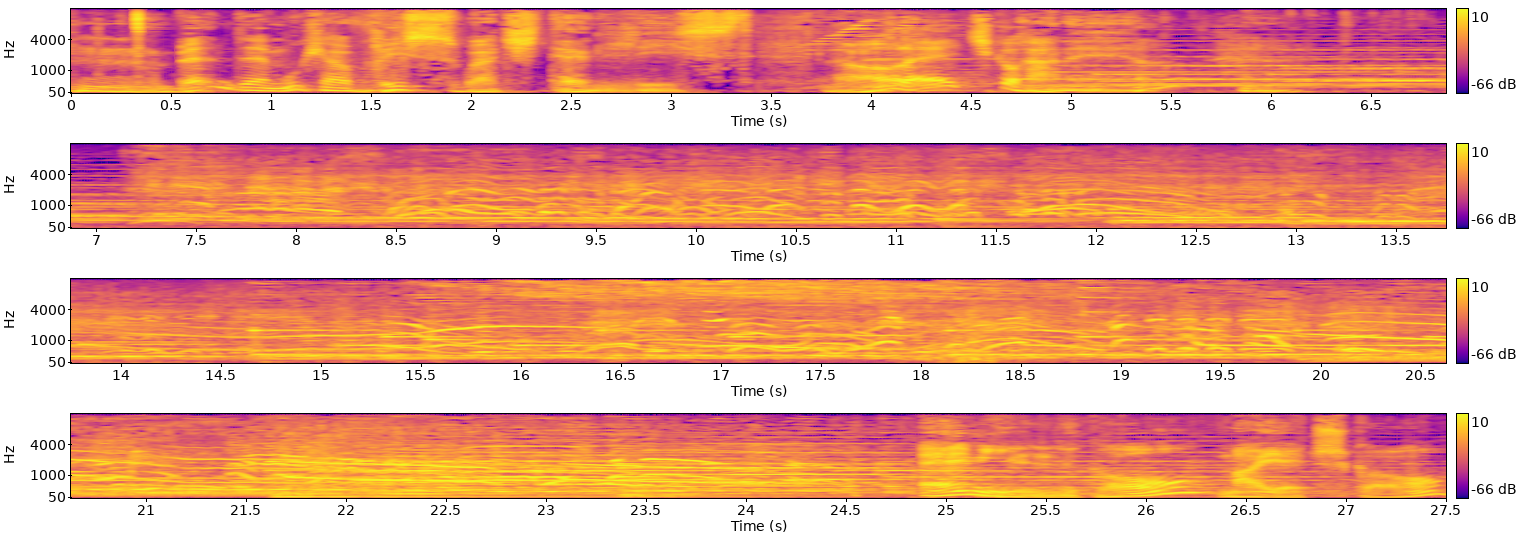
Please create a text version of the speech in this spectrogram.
Hmm, będę musiał wysłać ten list. No, leć, kochany. No. Majeczko.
